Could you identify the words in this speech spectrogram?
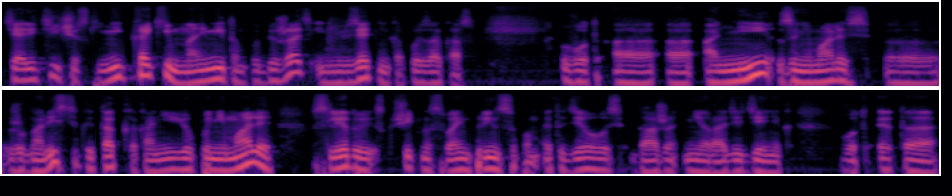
теоретически никаким наймитом побежать и не взять никакой заказ. Вот, а, а, они занимались а, журналистикой так, как они ее понимали, следуя исключительно своим принципам. Это делалось даже не ради денег. Вот это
